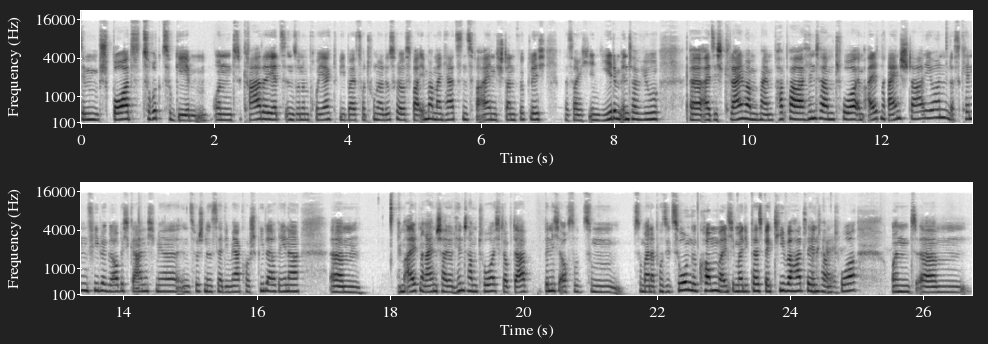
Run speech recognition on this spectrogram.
dem Sport zurückzugeben. Und gerade jetzt in so einem Projekt wie bei Fortuna Düsseldorf, es war immer mein Herzensverein. Ich stand wirklich, das sage ich in jedem Interview, äh, als ich klein war mit meinem Papa hinterm Tor im alten Rheinstadion. Das kennen viele, glaube ich, gar nicht mehr. Inzwischen ist ja die Merkur Spielarena. Ähm, im alten Rheinstadion hinterm Tor. Ich glaube, da bin ich auch so zum, zu meiner Position gekommen, weil ich immer die Perspektive hatte hinterm okay. Tor. Und ähm,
